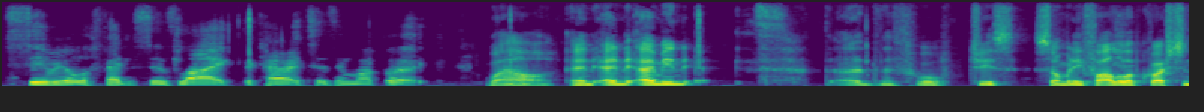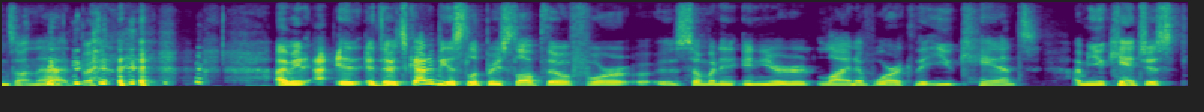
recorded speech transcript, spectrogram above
serial offences like the characters in my book. Wow. And and I mean, uh, well, geez, so many follow up questions on that. But I mean, it, there's got to be a slippery slope though for uh, somebody in your line of work that you can't. I mean, you can't just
